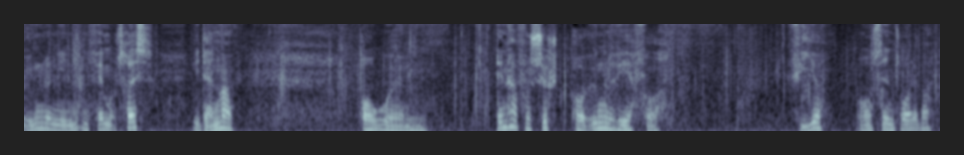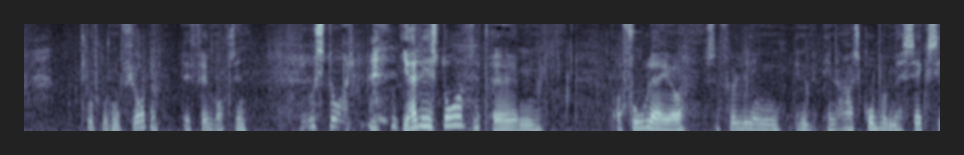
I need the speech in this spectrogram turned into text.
ynglen i 1965 i Danmark. Og øh, den har forsøgt at yngle her for fire år siden, tror jeg det var. 2014, det er fem år siden. Det er jo stort. ja, det er stort. Øhm, og fugle er jo selvfølgelig en, en, en artsgruppe med sexy.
